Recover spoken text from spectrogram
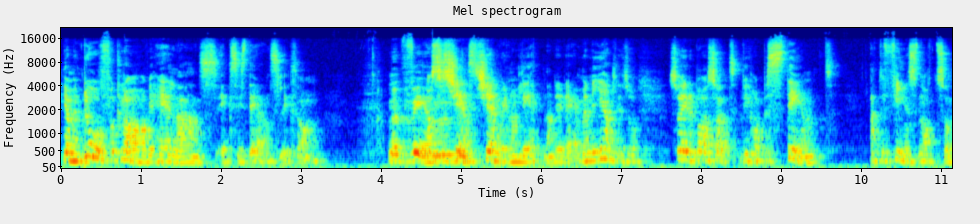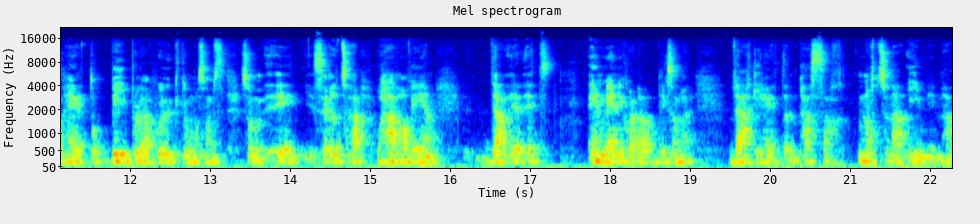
Ja men då förklarar vi hela hans existens liksom. Men vem... Och så känns, känner vi någon lättnad i det. Men egentligen så, så är det bara så att vi har bestämt att det finns något som heter bipolär sjukdom och som, som är, ser ut så här. Och här har vi en, där, ett, en människa där liksom verkligheten passar något sånär in i den här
